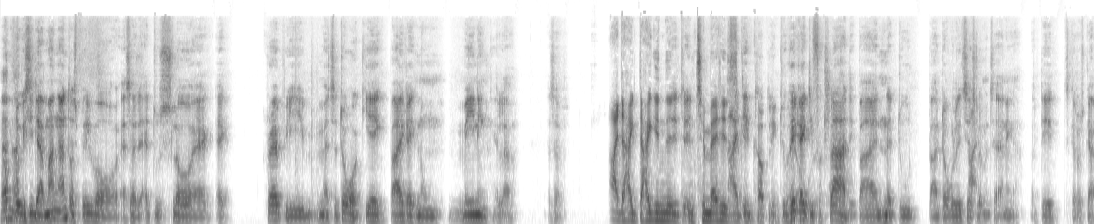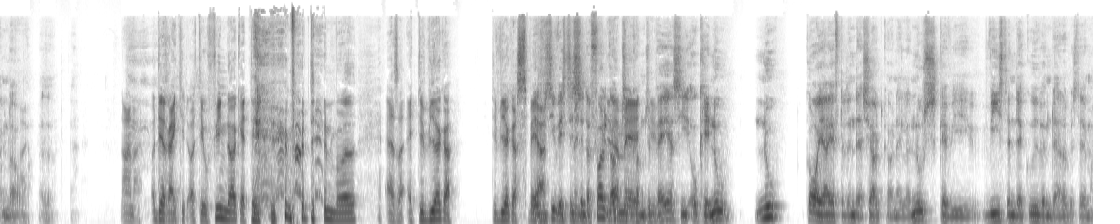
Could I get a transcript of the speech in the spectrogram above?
Om du kan sige, der er mange andre spil, hvor altså, at du slår af, af crap i Matador, giver ikke, bare ikke rigtig nogen mening, eller altså, Nej, der har ikke, der har ikke en, en, en tematisk Nej, det, kobling. du på kan ikke det rigtig forklare det, bare enten at du bare er dårlig til at slå med terninger, og det skal du skamme dig over. Altså, ja. Nej, nej. Og det er rigtigt. Og det er jo fint nok, at det på den måde, altså, at det virker, det virker svært. Jeg vil sige, hvis det men sætter folk det op til at komme det- tilbage og sige, okay, nu, nu går jeg efter den der shotgun, eller nu skal vi vise den der gud, hvem der er, der bestemmer.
